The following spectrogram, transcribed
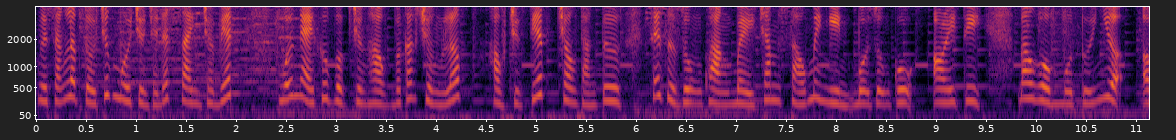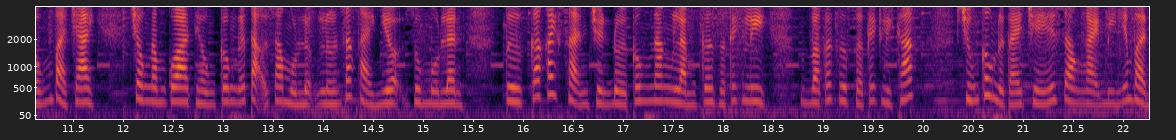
người sáng lập tổ chức Môi trường trái đất xanh cho biết, mỗi ngày khu vực trường học và các trường lớp học trực tiếp trong tháng 4 sẽ sử dụng khoảng 760.000 bộ dụng cụ RET, bao gồm một túi nhựa, ống và chai. Trong năm qua, thì Hồng Kông đã tạo ra một lượng lớn rác thải nhựa dùng một lần từ các khách sạn chuyển đổi công năng làm cơ sở cách ly và các cơ sở cách ly khác. Chúng không được tái chế do ngại bị nhiễm bẩn.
